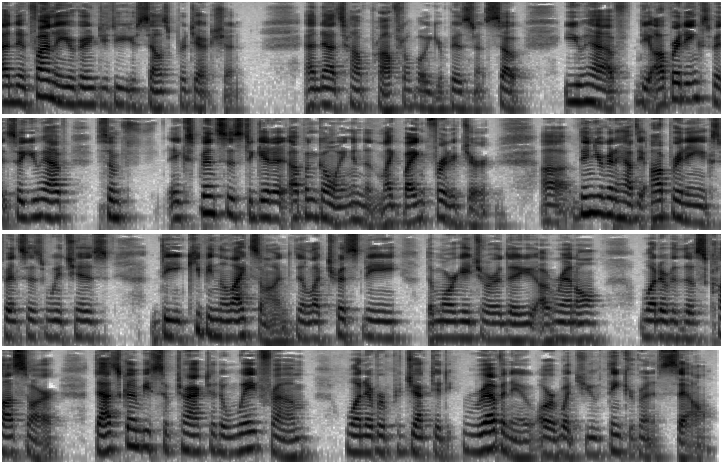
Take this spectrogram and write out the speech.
And then finally, you're going to do your sales projection. And that's how profitable your business. So you have the operating expense. So you have some expenses to get it up and going, and then like buying furniture. Uh, then you're going to have the operating expenses, which is the keeping the lights on, the electricity, the mortgage, or the uh, rental, whatever those costs are. That's going to be subtracted away from whatever projected revenue or what you think you're going to sell.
